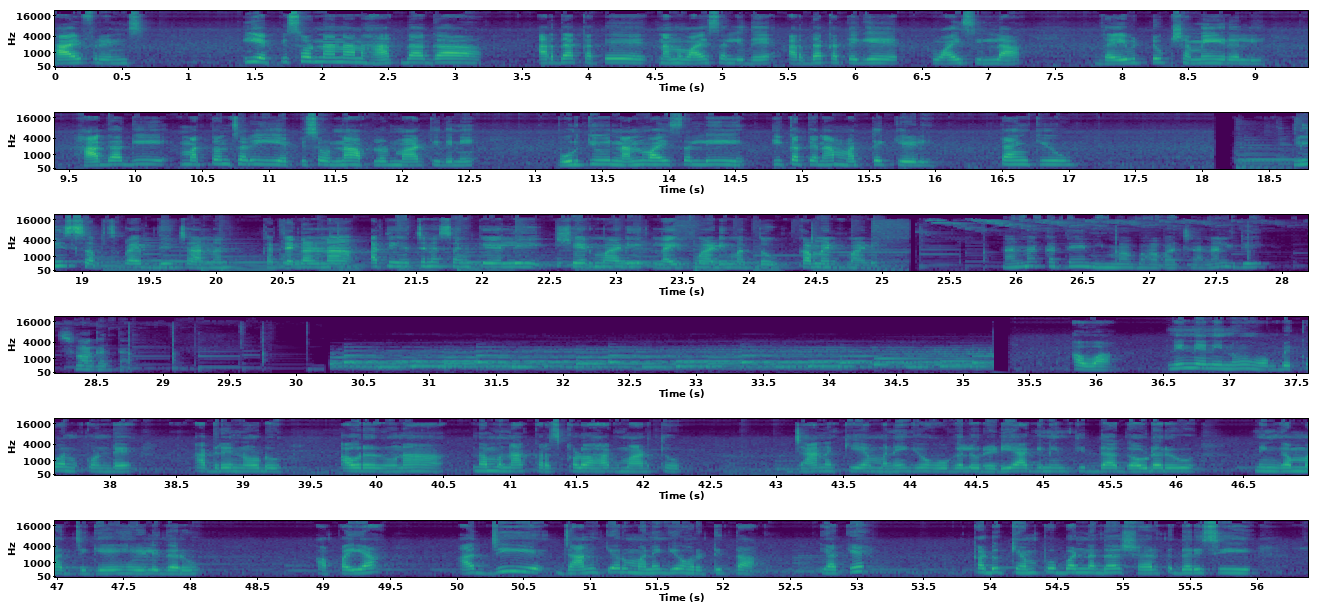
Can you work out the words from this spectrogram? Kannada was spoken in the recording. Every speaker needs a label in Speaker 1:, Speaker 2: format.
Speaker 1: ಹಾಯ್ ಫ್ರೆಂಡ್ಸ್ ಈ ಎಪಿಸೋಡ್ನ ನಾನು ಹಾಕಿದಾಗ ಅರ್ಧ ಕತೆ ನನ್ನ ವಾಯ್ಸಲ್ಲಿದೆ ಅರ್ಧ ಕತೆಗೆ ವಾಯ್ಸ್ ಇಲ್ಲ. ದಯವಿಟ್ಟು ಕ್ಷಮೆ ಇರಲಿ. ಹಾಗಾಗಿ ಮತ್ತೊಂದು ಸರಿ ಈ ಎಪಿಸೋಡ್ನ ಅಪ್ಲೋಡ್ ಮಾಡ್ತಿದ್ದೀನಿ. ಪೂರ್ತಿ ನನ್ನ ವಾಯ್ಸಲ್ಲಿ ಈ ಕತೆನ ಮತ್ತೆ ಕೇಳಿ. Thank you please subscribe the channel ಕತೆಗಳನ್ನ ಅತಿ ಹೆಚ್ಚಿನ ಸಂಖ್ಯೆಯಲ್ಲಿ ಶೇರ್ ಮಾಡಿ ಲೈಕ್ ಮಾಡಿ ಮತ್ತು ಕಮೆಂಟ್ ಮಾಡಿ. ನನ್ನ ಕತೆ ನಿಮ್ಮ ಭಾವ ಚಾನಲ್ಗೆ ಸ್ವಾಗತ. ಅವ್ವ, ನಿನ್ನೆ ನೀನು ಹೋಗಬೇಕು ಅಂದ್ಕೊಂಡೆ ಆದರೆ ನೋಡು, ಅವರ ಋಣ ನಮ್ಮನ್ನು ಕರೆಸ್ಕೊಳ್ಳೋ ಹಾಗೆ ಮಾಡ್ತು. ಜಾನಕಿಯ ಮನೆಗೆ ಹೋಗಲು ರೆಡಿಯಾಗಿ ನಿಂತಿದ್ದ ಗೌಡರು ನಿಂಗಮ್ಮಜ್ಜಿಗೆ ಹೇಳಿದರು, ಅಪ್ಪಯ್ಯ, ಅಜ್ಜಿ ಜಾನಕಿಯವ್ರ ಮನೆಗೆ ಹೊರಟಿತ್ತ? ಯಾಕೆ? ಕಡು ಕೆಂಪು ಬಣ್ಣದ ಶರ್ಟ್ ಧರಿಸಿ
